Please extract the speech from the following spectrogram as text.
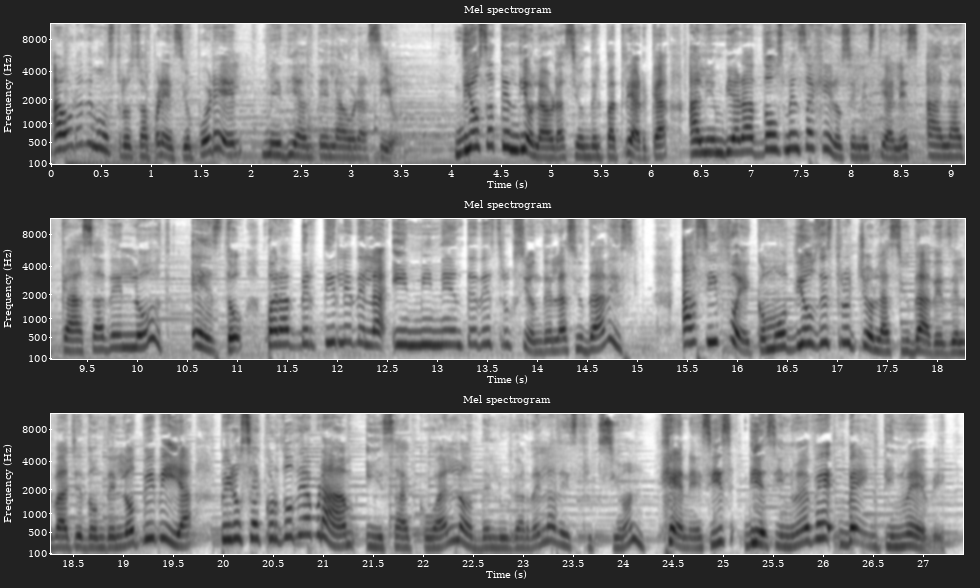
Ahora demostró su aprecio por él mediante la oración. Dios atendió la oración del patriarca al enviar a dos mensajeros celestiales a la casa de Lot. Esto para advertirle de la inminente destrucción de las ciudades. Así fue como Dios destruyó las ciudades del valle donde Lot vivía, pero se acordó de Abraham y sacó a Lot del lugar de la destrucción. Génesis 19:29.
